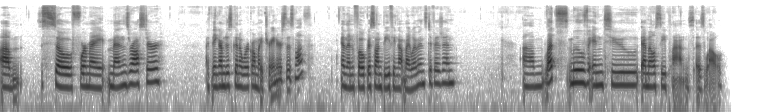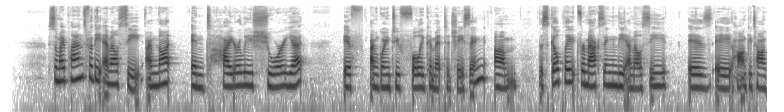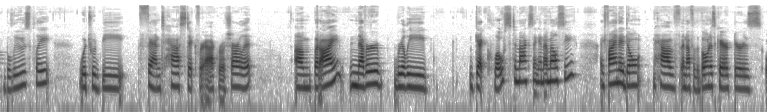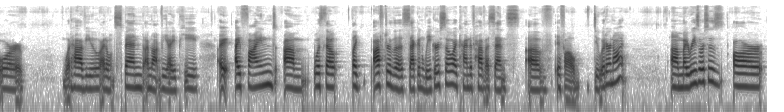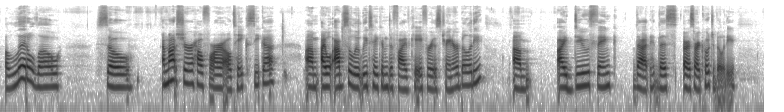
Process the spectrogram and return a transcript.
Um, so for my men's roster, I think I'm just going to work on my trainers this month and then focus on beefing up my women's division. Um, let's move into MLC plans as well. So, my plans for the MLC, I'm not entirely sure yet if I'm going to fully commit to chasing. Um, the skill plate for maxing the MLC is a honky tonk blues plate, which would be fantastic for Acro Charlotte. Um, but I never really get close to maxing an MLC. I find I don't have enough of the bonus characters or what have you. I don't spend. I'm not VIP. I I find um, without like after the second week or so, I kind of have a sense of if I'll do it or not. Um, my resources are a little low, so I'm not sure how far I'll take Sika. Um, I will absolutely take him to 5K for his trainer ability. Um, I do think that this, or sorry, coachability.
